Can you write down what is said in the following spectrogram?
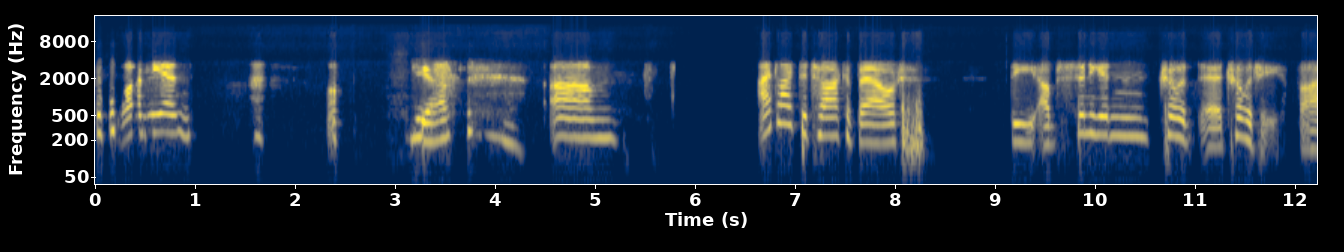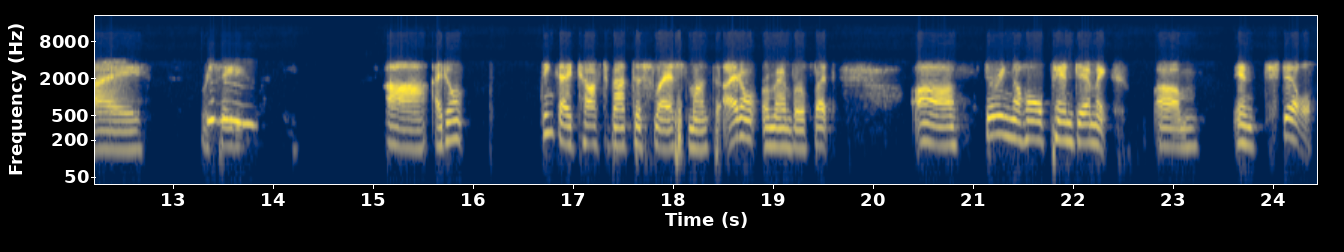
Log in. yeah. Um, I'd like to talk about the Obsidian tril- uh, trilogy by Mercedes. Uh, I don't think I talked about this last month. I don't remember, but uh, during the whole pandemic, um, and still,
